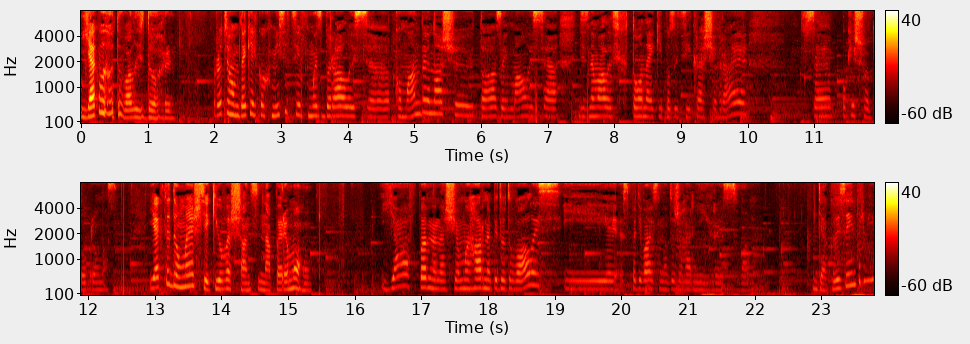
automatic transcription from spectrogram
Як ви готувались до гри? Протягом декількох місяців ми збиралися командою нашою та займалися, дізнавались, хто на якій позиції краще грає. Все поки що добре у нас. Як ти думаєш, які у вас шанси на перемогу? Я впевнена, що ми гарно підготувались і сподіваюся на дуже гарні ігри з вами. Дякую за інтерв'ю.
